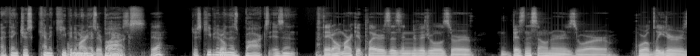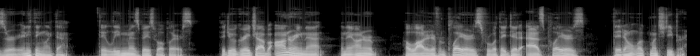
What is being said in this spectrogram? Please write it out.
I think just kind of keeping him in this their box. players. Yeah, Just keeping him in this box isn't they don't market players as individuals or business owners or world leaders or anything like that. They leave them as baseball players. They do a great job honoring that, and they honor a lot of different players for what they did as players. They don't look much deeper.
